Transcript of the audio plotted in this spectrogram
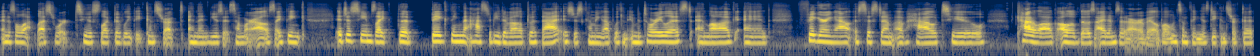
and it's a lot less work to selectively deconstruct and then use it somewhere else. I think it just seems like the big thing that has to be developed with that is just coming up with an inventory list and log and figuring out a system of how to catalog all of those items that are available when something is deconstructed.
